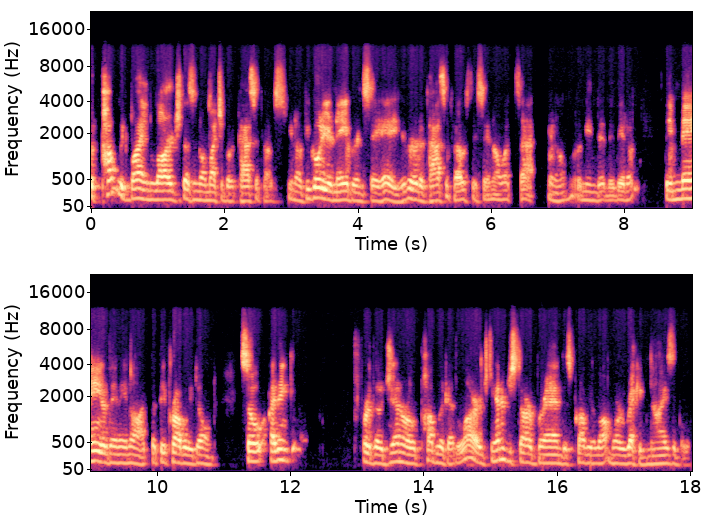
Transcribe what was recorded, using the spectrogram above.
the public by and large doesn't know much about passive house. You know, if you go to your neighbor and say, "Hey, you ever heard of passive house?" They say, "No, what's that?" You know, I mean, they, they don't. They may or they may not, but they probably don't. So I think for the general public at large, the Energy Star brand is probably a lot more recognizable.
